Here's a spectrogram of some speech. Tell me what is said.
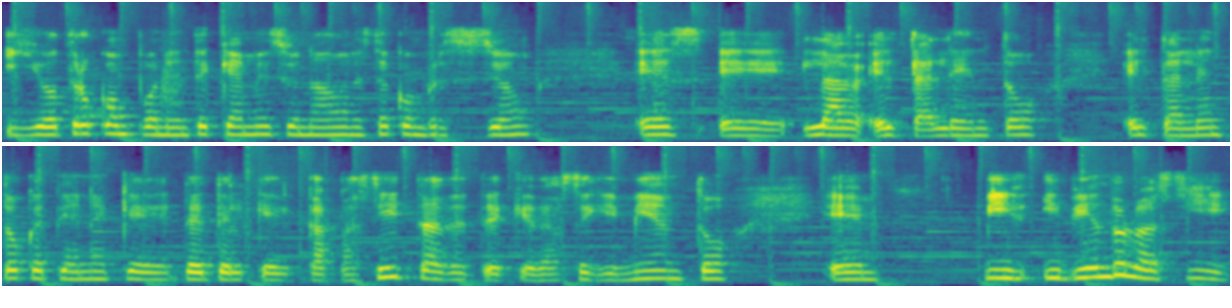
Y otro componente que ha mencionado en esta conversación es eh, el talento, el talento que tiene que, desde el que capacita, desde el que da seguimiento. y viéndolo así,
